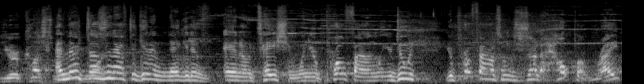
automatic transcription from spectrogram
your customer. And that doesn't want. have to get a negative annotation. When you're profiling, what you're doing, you're profiling someone who's trying to help them, right?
